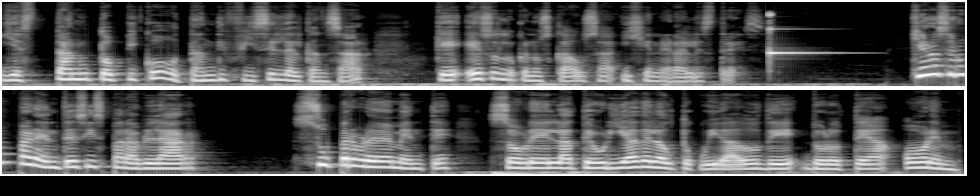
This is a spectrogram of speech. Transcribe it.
y es tan utópico o tan difícil de alcanzar que eso es lo que nos causa y genera el estrés. Quiero hacer un paréntesis para hablar súper brevemente sobre la teoría del autocuidado de Dorotea Orem.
